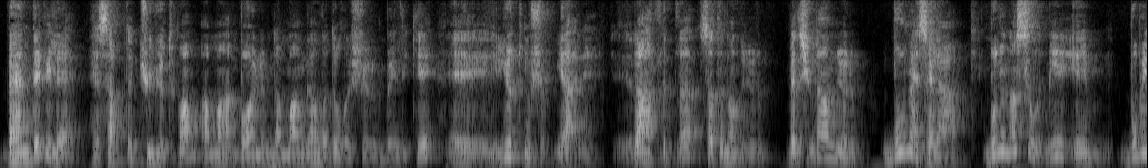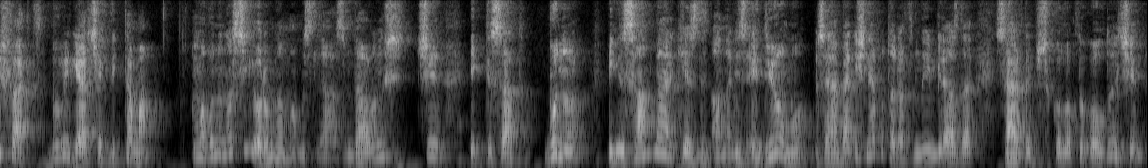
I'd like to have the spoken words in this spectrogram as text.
bende bile hesapta kül yutmam ama boynumda mangalla dolaşıyorum belli ki e, yutmuşum yani rahatlıkla satın alıyorum ve de şimdi anlıyorum. Bu mesela bunu nasıl bir e, bu bir fact, bu bir gerçeklik tamam ama bunu nasıl yorumlamamız lazım? Davranışçı iktisat bunu insan merkezli analiz ediyor mu? Mesela ben işin hep o tarafındayım. Biraz da serde psikologluk olduğu için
